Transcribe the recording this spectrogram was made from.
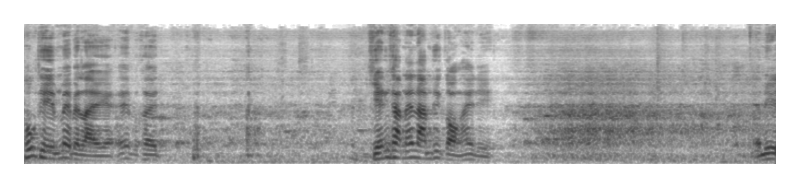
ทุกทีมไม่เป็นไรไงเอ้ยเคย เขียนคำแนะนำที่กล่องให้ดี อันนี้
